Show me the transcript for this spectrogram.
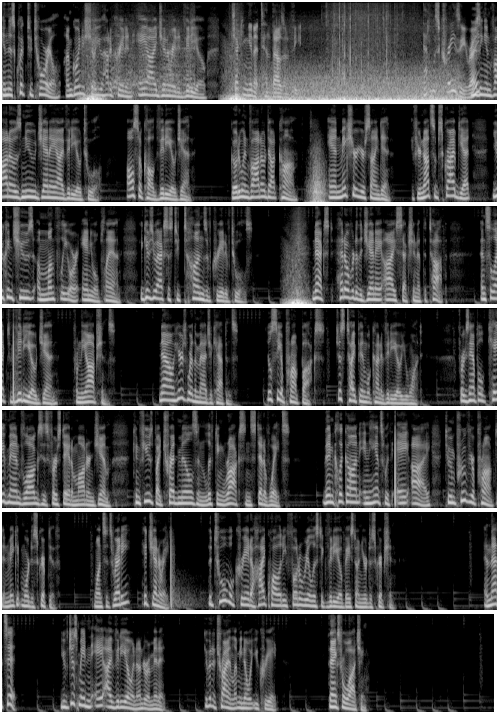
In this quick tutorial, I'm going to show you how to create an AI-generated video Checking in at 10,000 feet. That was crazy, right? using Envato's new Gen AI video tool, also called Video Gen. Go to envato.com and make sure you're signed in. If you're not subscribed yet, you can choose a monthly or annual plan. It gives you access to tons of creative tools. Next, head over to the Gen AI section at the top and select Video Gen from the options. Now, here's where the magic happens. You'll see a prompt box. Just type in what kind of video you want. For example, Caveman vlogs his first day at a modern gym, confused by treadmills and lifting rocks instead of weights. Then click on Enhance with AI to improve your prompt and make it more descriptive. Once it's ready, hit Generate. The tool will create a high-quality photorealistic video based on your description. And that's it. You've just made an AI video in under a minute. Give it a try and let me know what you create. Thanks for watching.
